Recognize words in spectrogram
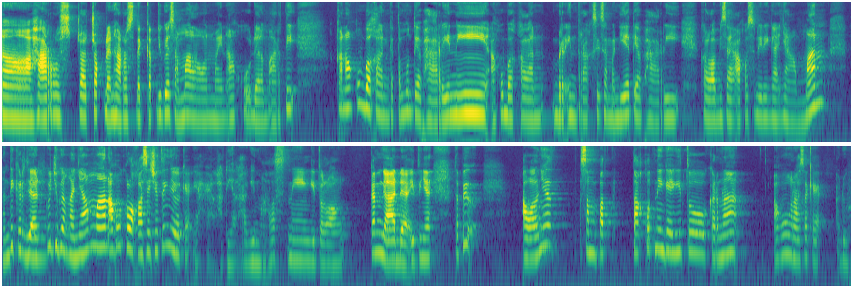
eh, harus cocok dan harus deket juga sama lawan main aku. Dalam arti kan aku bakalan ketemu tiap hari nih. Aku bakalan berinteraksi sama dia tiap hari. Kalau misalnya aku sendiri nggak nyaman nanti kerjaanku juga nggak nyaman. Aku ke lokasi syuting juga kayak ya elah dia lagi males nih gitu loh. Kan nggak ada itunya. Tapi awalnya sempat takut nih kayak gitu. Karena aku ngerasa kayak aduh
